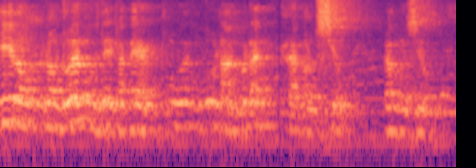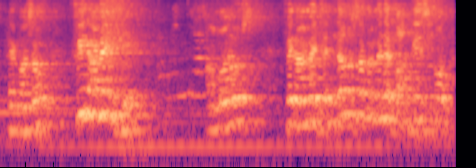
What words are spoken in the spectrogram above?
Y los lo nuevos de caber una gran revolución. revolución. ¿Qué pasó? Finalmente, vámonos, finalmente, no solamente bautismo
